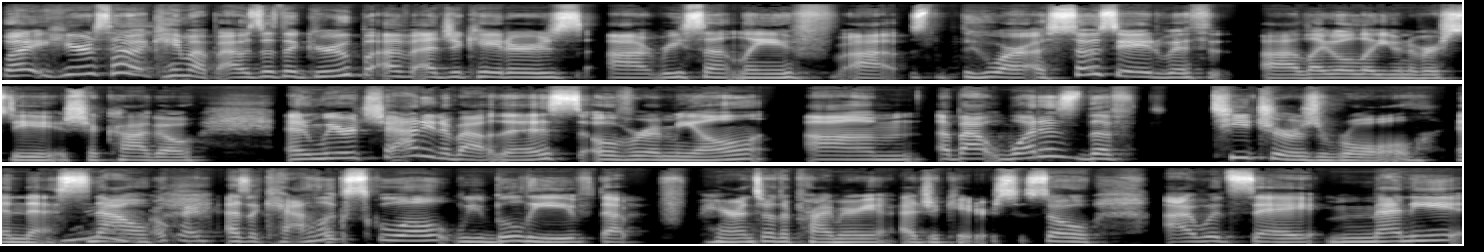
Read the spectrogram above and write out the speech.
But here's how it came up. I was with a group of educators uh, recently f- uh, who are associated with uh, Loyola University Chicago, and we were chatting about this over a meal um, about what is the teacher's role in this. Mm, now, okay. as a Catholic school, we believe that parents are the primary educators. So I would say many,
